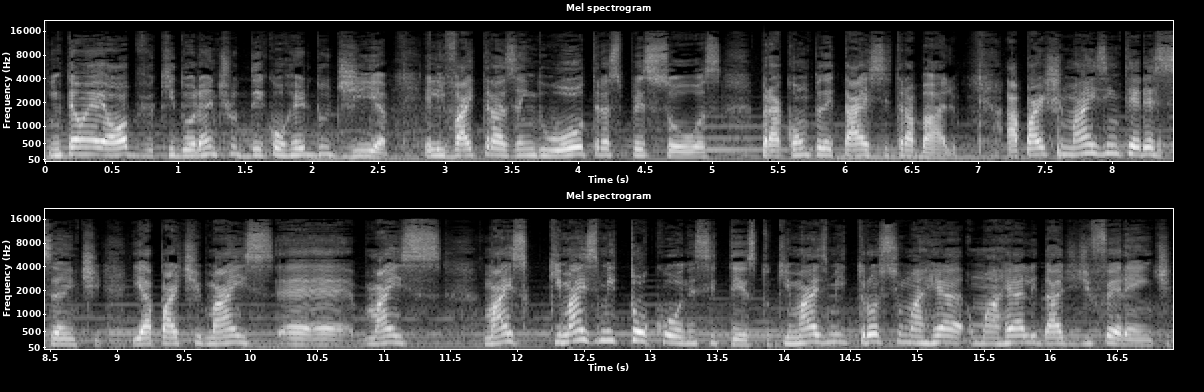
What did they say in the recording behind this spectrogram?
Então é óbvio que durante o decorrer do dia ele vai trazendo outras pessoas para completar esse trabalho. A parte mais interessante e a parte mais, é, mais, mais que mais me tocou nesse texto, que mais me trouxe uma, rea, uma realidade diferente,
